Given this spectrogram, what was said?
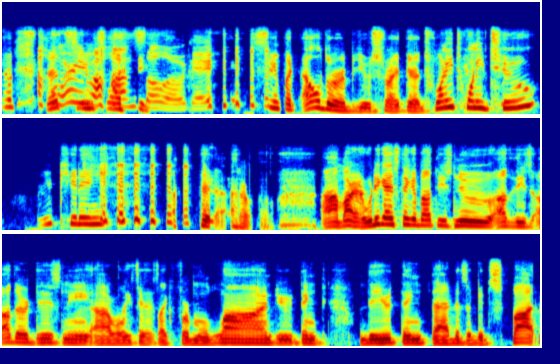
That's, I'm that worried seems about like, Han Solo." Okay. seems like elder abuse right there. 2022. Are you kidding? I don't know. Um, all right, what do you guys think about these new uh, these other Disney uh, releases like for Mulan? Do you think do you think that is a good spot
